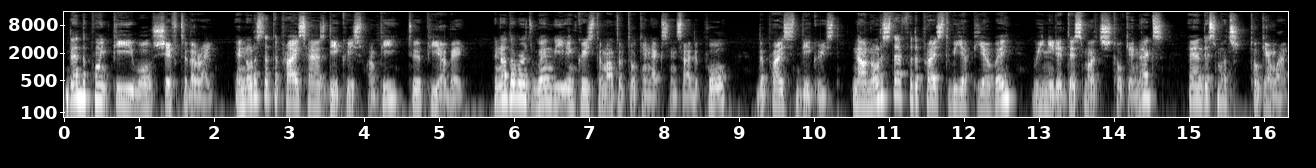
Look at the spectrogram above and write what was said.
then the point P will shift to the right. And notice that the price has decreased from P to P of A. In other words, when we increase the amount of token X inside the pool, the price decreased. Now notice that for the price to be at P of A, we needed this much token X and this much token Y.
